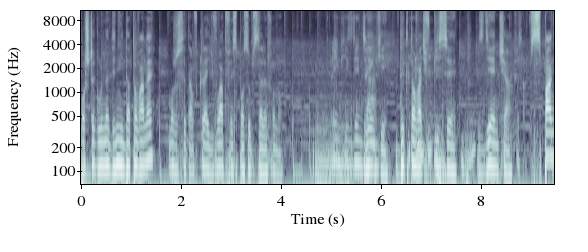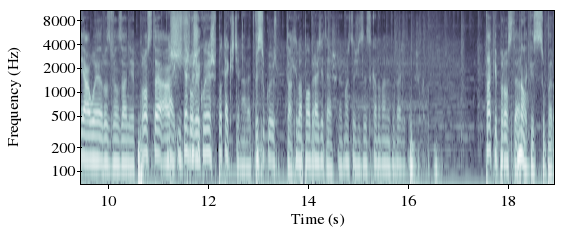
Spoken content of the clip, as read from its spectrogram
Poszczególne dni datowane, możesz sobie tam wkleić w łatwy sposób z telefonu. Linki, zdjęcia. Linki, dyktować wpisy, Mhm. zdjęcia. Wszystko. Wspaniałe rozwiązanie, proste, aż Tak, I też człowiek... wyszukujesz po tekście nawet. Wysukujesz, tak, Chyba po obrazie też. Jak masz coś zeskanowane w obrazie, to wiesz. takie proste, a No. takie super,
